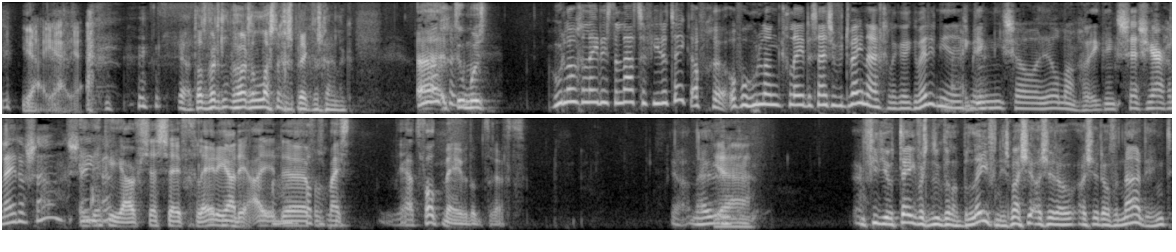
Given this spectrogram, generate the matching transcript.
Ja, ja, ja. Ja, dat wordt, wordt een lastig gesprek waarschijnlijk. Eh, toen moest, Hoe lang geleden is de laatste videotheek afge... Of hoe lang geleden zijn ze verdwenen eigenlijk? Ik weet het niet eens Ik meer. denk niet zo heel lang geleden. Ik denk zes jaar geleden of zo. ik denk een jaar of zes, zeven geleden. Ja, de, de, valt volgens mij ja, het valt mee wat dat betreft. Ja, nou, Ja. Een videotheek was natuurlijk wel een belevenis. Maar als je, als, je, als je erover nadenkt.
